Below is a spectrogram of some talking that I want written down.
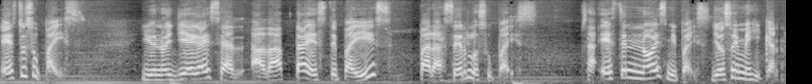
esto es su país. Y uno llega y se adapta a este país para hacerlo su país. O sea, este no es mi país. Yo soy mexicana.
